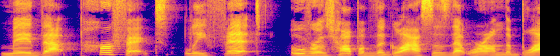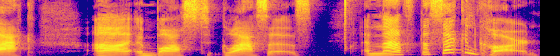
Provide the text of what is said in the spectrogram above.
made that perfectly fit over the top of the glasses that were on the black uh, embossed glasses. And that's the second card.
